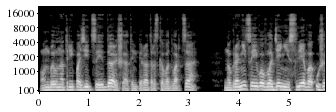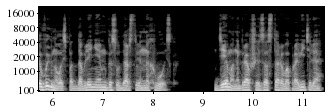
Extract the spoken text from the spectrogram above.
Он был на три позиции дальше от императорского дворца, но граница его владений слева уже выгнулась под давлением государственных войск. Демон, игравший за старого правителя,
